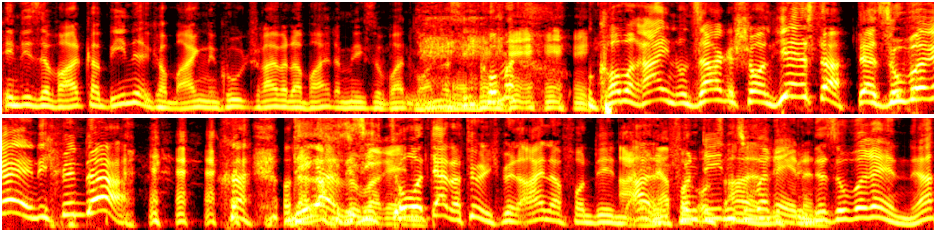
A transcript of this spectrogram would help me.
in diese Wahlkabine. Ich habe einen eigenen Kugelschreiber dabei, damit ich so weit woanders hinkomme und komme rein und sage schon: Hier ist er, der Souverän. Ich bin da. und dann lachen sie sich tot. Ja, natürlich. Ich bin einer von denen Einer allen, von uns den allen. Ich Souveränen. bin der Souverän, ja.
